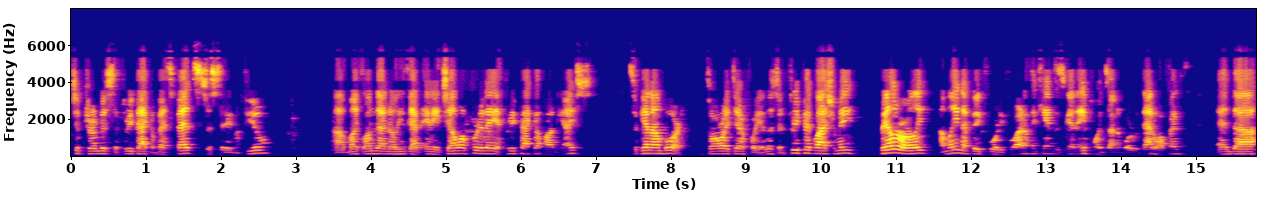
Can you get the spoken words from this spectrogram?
Chip Chirimbes, a three pack of best bets, just to name a few. Uh, Mike London, I know he's got NHL up for today, a three pack up on the ice. So get on board. It's all right there for you. Listen, free pick last for me. Baylor early. I'm laying that big 44. I don't think Kansas is getting eight points on the board with that offense. And uh,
